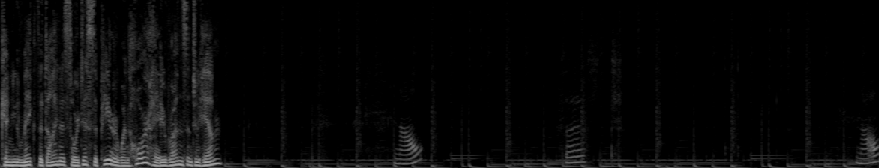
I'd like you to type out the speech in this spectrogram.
Can you make the dinosaur disappear when Jorge runs into him? now first now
